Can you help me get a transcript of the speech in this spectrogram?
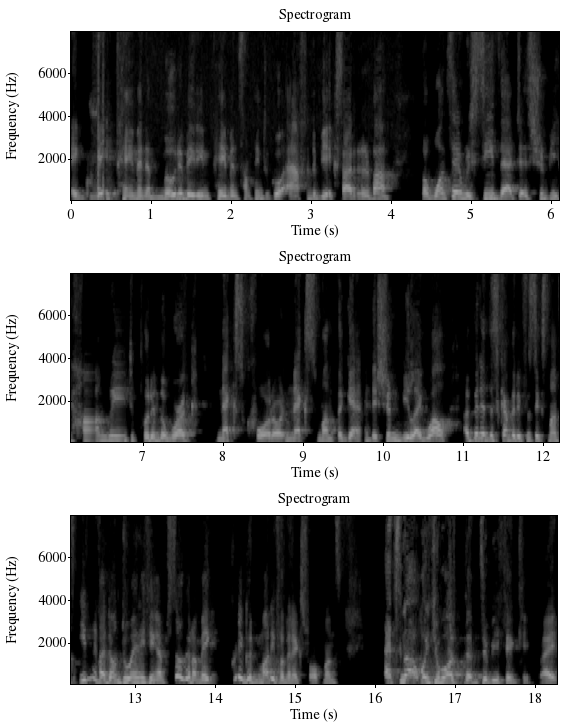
a great payment, a motivating payment, something to go after to be excited about. But once they receive that, they should be hungry to put in the work next quarter or next month again. They shouldn't be like, well, I've been at this company for six months. Even if I don't do anything, I'm still going to make pretty good money for the next 12 months. That's not what you want them to be thinking, right?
